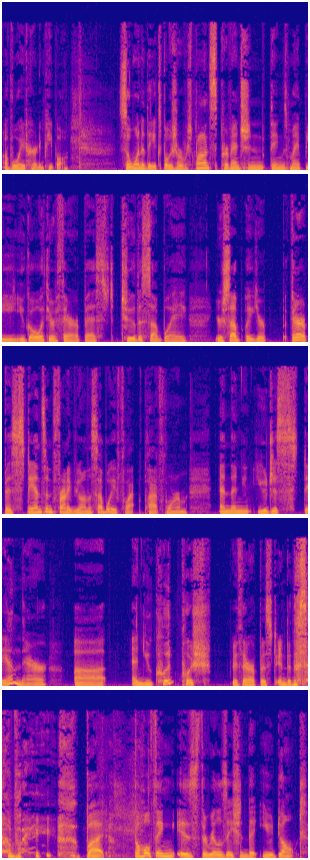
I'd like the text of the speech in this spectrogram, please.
avoid hurting people. So one of the exposure response prevention things might be you go with your therapist to the subway. Your sub your therapist stands in front of you on the subway flat platform, and then you just stand there, uh, and you could push your therapist into the subway, but the whole thing is the realization that you don't.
